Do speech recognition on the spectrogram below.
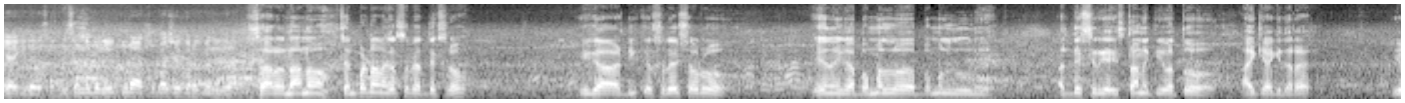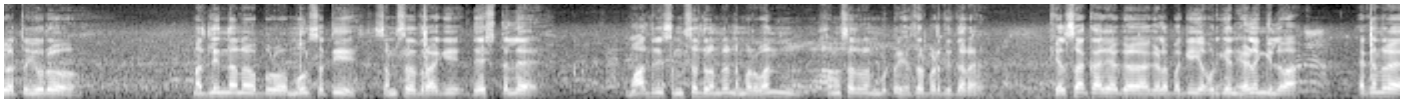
Sir. ಈ ಸಂದರ್ಭದಲ್ಲಿ ಕೂಡ ಶುಭಾಶಯ ಕೋರಕ್ಕೆ ಬಂದಿದ್ದೀರಾ? ಸರ್, ನಾನು ಚನ್ನಪಟ್ಟಣ ನಗರಸಭೆ ಅಧ್ಯಕ್ಷರು. ಈಗ ಡಿ ಕೆ ಸುರೇಶ್ ಅವರು ಏನು ಈಗ ಬೊಮ್ಮಲ್ ಬೊಮ್ಮಲ್ ಅಧ್ಯಕ್ಷರಿಗೆ ಈ ಸ್ಥಾನಕ್ಕೆ ಇವತ್ತು ಆಯ್ಕೆಯಾಗಿದ್ದಾರೆ ಇವತ್ತು ಇವರು ಮೊದಲಿಂದನೂ ಒಬ್ಬರು ಮೂರು ಸತಿ ಸಂಸದರಾಗಿ ದೇಶದಲ್ಲೇ ಮಾದರಿ ಸಂಸದರು ಅಂದರೆ ನಂಬರ್ ಒನ್ ಸಂಸದರು ಅಂದ್ಬಿಟ್ಟು ಹೆಸರು ಪಡೆದಿದ್ದಾರೆ. ಕೆಲಸ ಕಾರ್ಯಗಳ ಬಗ್ಗೆ ಅವ್ರಿಗೇನು ಹೇಳಂಗಿಲ್ವ? ಯಾಕಂದರೆ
